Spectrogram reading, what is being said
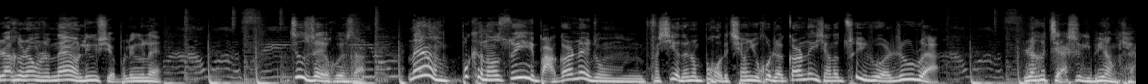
然后让我说男人流血不流泪，就是这一回事儿。男人不可能随意把个那种发泄的那种不好的情绪，或者个内心的脆弱、柔软，然后展示给别人看。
